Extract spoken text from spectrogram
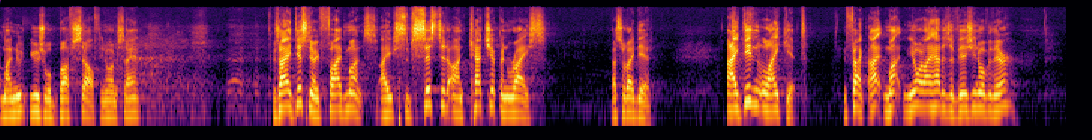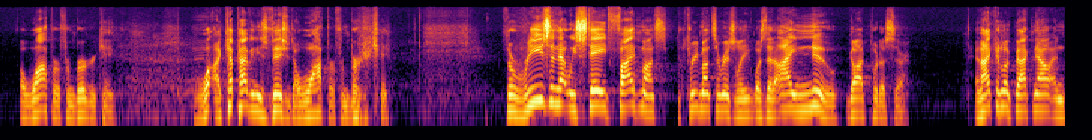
my usual buff self. You know what I'm saying? Because I had dysentery five months. I subsisted on ketchup and rice. That's what I did. I didn't like it. In fact, I, my, you know what I had as a vision over there? A Whopper from Burger King. I kept having these visions, a Whopper from Burger King. The reason that we stayed five months, three months originally, was that I knew God put us there. And I can look back now and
